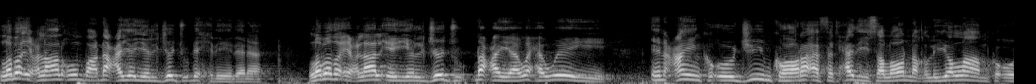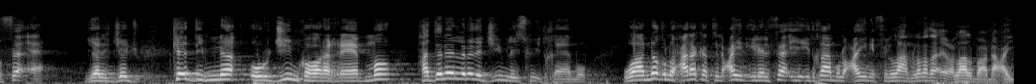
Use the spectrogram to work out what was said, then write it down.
Laba iclaal uunbaa dhacaya yaljaju dhexdeedana. Labada iclaal ee yaljaju dhacaya waxa weeye in caynka oo jiimka hore ah fatxadiisa loo naqliyo laamka oo faah yaljaju. Kadibna ur hore reebmo haddana labada jiim laysku idqaamo waa naqlu xarakati alcayn ila alfa iyo idqaamu lcayni fi laam labada iclaal baa dhacay.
